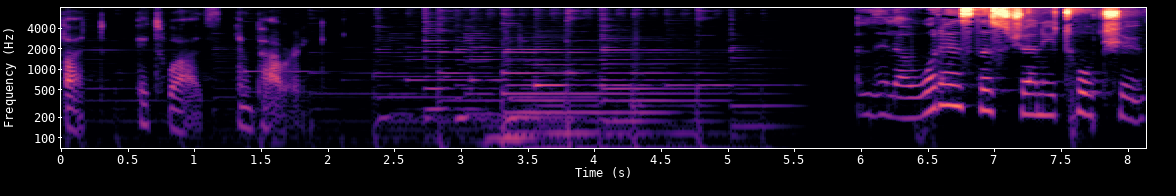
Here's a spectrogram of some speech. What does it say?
but it was empowering. Lila, what has this journey taught you?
